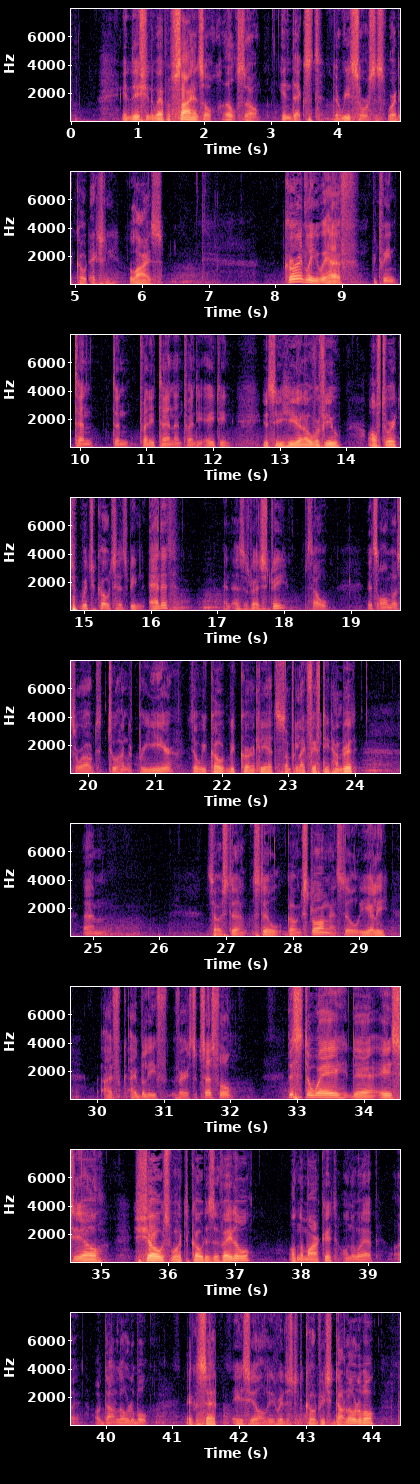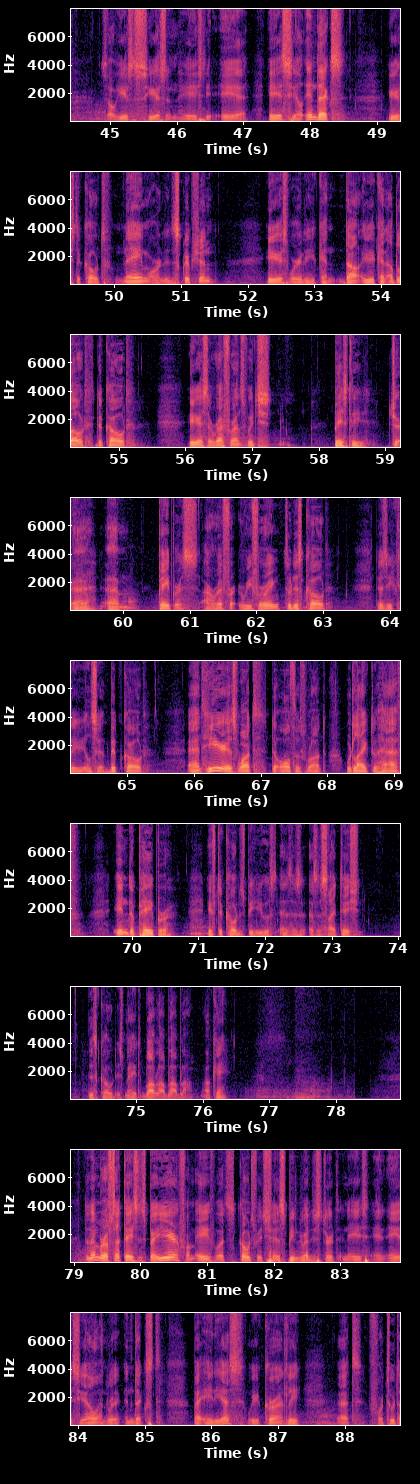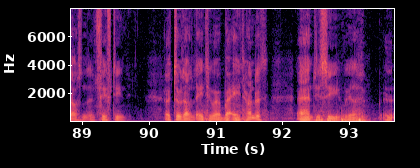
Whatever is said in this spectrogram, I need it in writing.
In addition, the Web of Science also indexed the resources where the code actually lies. Currently, we have between 10, 10, 2010 and 2018, you see here an overview of which, which codes has been added and as a registry. So it's almost around 200 per year. So we, code, we currently at something like 1500. Um, so still, still going strong and still yearly, I've, I believe, very successful. This is the way the ASCL shows what code is available on the market, on the web, uh, or downloadable. Like I said, ASCL only registered code which is downloadable. So here's a, here's an ASCL index. Here's the code name or the description. Here's where you can down, you can upload the code. Here's a reference which basically uh, um, papers are refer referring to this code. There's actually also a bib code. And here is what the authors wrote, would like to have in the paper if the code is being used as a, as a citation. This code is made blah blah blah blah. Okay? The number of citations per year from A code which has been registered in, A in ASCL and indexed by ADS. We're currently at, for 2015, uh, 2018 we're by 800 and you see we have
